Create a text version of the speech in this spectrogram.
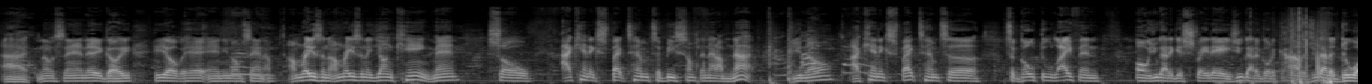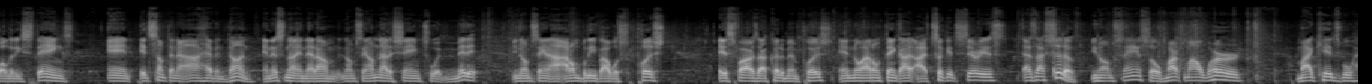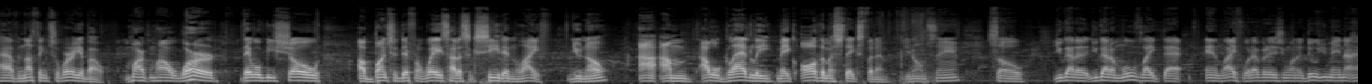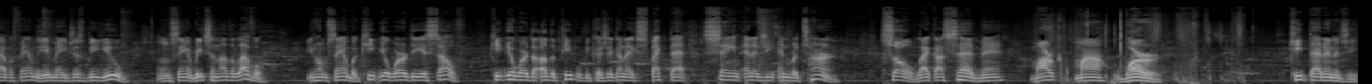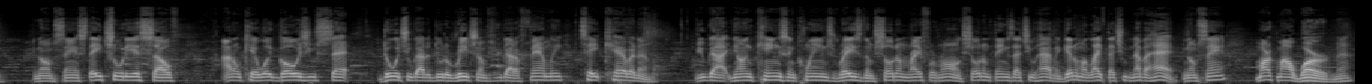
Alright, you know what I'm saying? There you go. He he over here and you know what I'm saying? I'm I'm raising I'm raising a young king, man. So I can't expect him to be something that I'm not. You know? I can't expect him to to go through life and oh, you got to get straight A's, you got to go to college, you got to do all of these things and it's something that I haven't done. And it's nothing that I'm you know I'm saying? I'm not ashamed to admit it. You know what I'm saying? I, I don't believe I was pushed as far as I could have been pushed. And no, I don't think I, I took it serious as I should have. You know what I'm saying? So mark my word, my kids will have nothing to worry about. Mark my word, they will be showed a bunch of different ways how to succeed in life. You know, I, I'm I will gladly make all the mistakes for them. You know what I'm saying? So you gotta you gotta move like that in life. Whatever it is you want to do, you may not have a family. It may just be you. You know I'm saying? Reach another level. You know what I'm saying? But keep your word to yourself. Keep your word to other people because you're to expect that same energy in return. So, like I said, man, mark my word. Keep that energy. You know what I'm saying? Stay true to yourself. I don't care what goals you set. Do what you got to do to reach them. If you got a family, take care of them. You got young kings and queens, raise them, show them right for wrong, show them things that you haven't, get them a life that you never had. You know what I'm saying? Mark my word, man.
